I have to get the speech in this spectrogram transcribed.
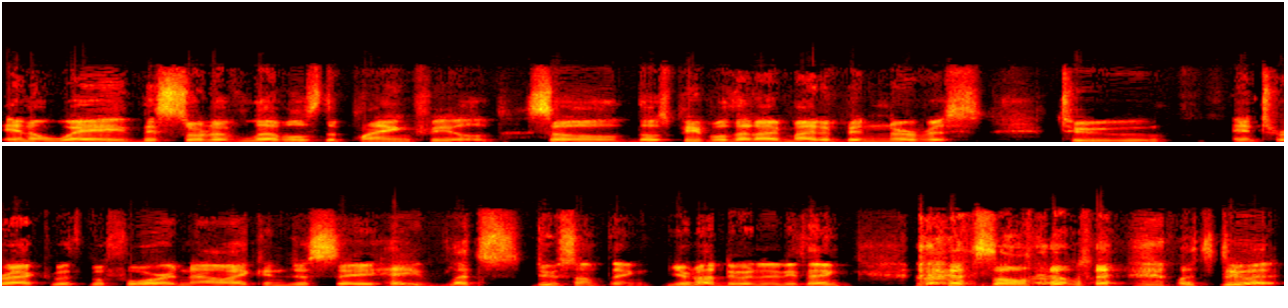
in a way, this sort of levels the playing field. So those people that I might have been nervous to interact with before, now I can just say, "Hey, let's do something. You're not doing anything, so let's do it."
